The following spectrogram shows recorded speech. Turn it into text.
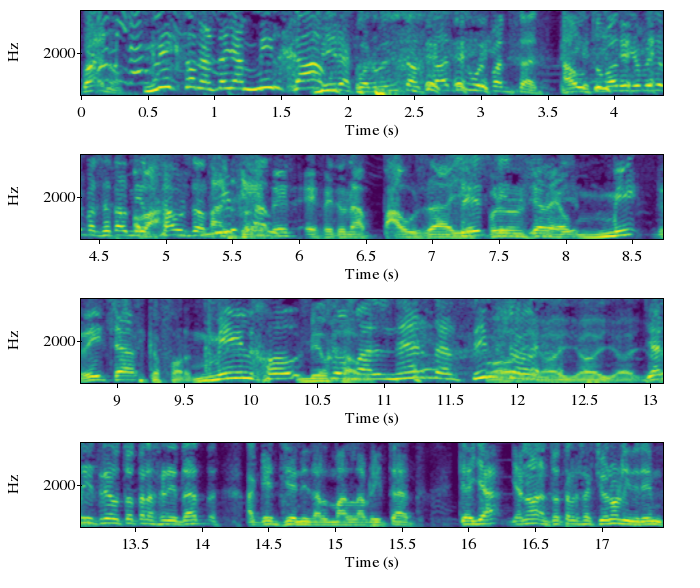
Bueno, Nixon es deia Milhouse. Mira, quan ho he dit al Santi ho he pensat. Automàticament he pensat al Milhouse del perquè he fet, he fet una pausa i Sí, he sí, pronunciat sí, sí, sí. Mi, Richard Sí fort. Milhouse. Milhouse. com el nerd dels Simpsons. Ai, ai, ai, ai. Ja li treu tota la serietat a aquest geni del mal, la veritat. Que ja, ja no, en tota la secció no li direm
